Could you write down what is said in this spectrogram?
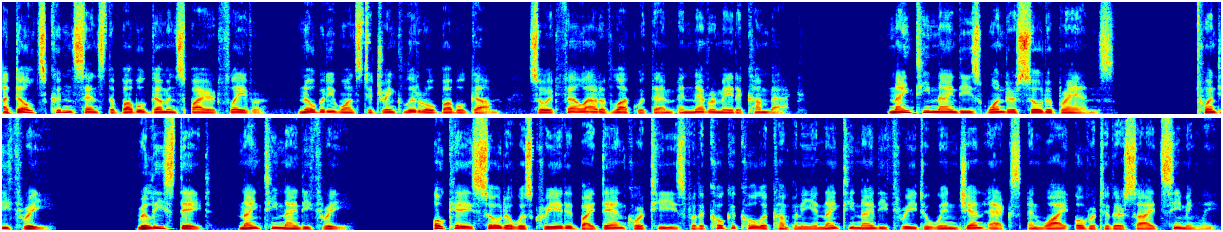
Adults couldn't sense the bubble gum-inspired flavor, nobody wants to drink literal bubble gum, so it fell out of luck with them and never made a comeback. 1990s Wonder Soda Brands 23. Release date, 1993. OK Soda was created by Dan Cortese for the Coca-Cola Company in 1993 to win Gen X and Y over to their side seemingly.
